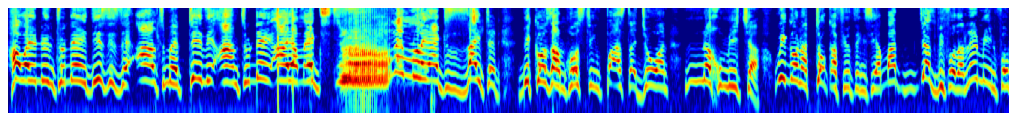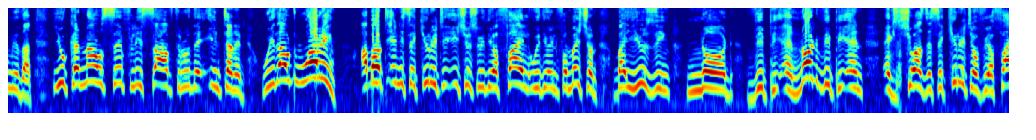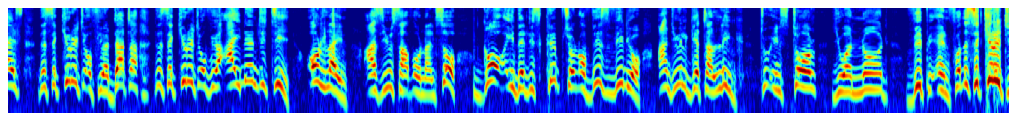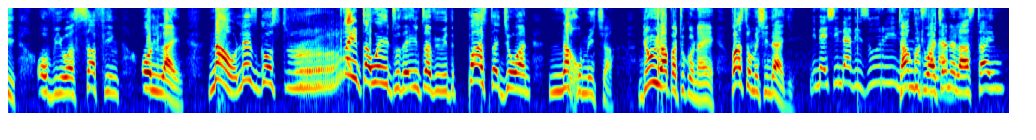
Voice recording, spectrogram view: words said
How are you doing today? This is the Ultimate TV, and today I am extremely excited because I'm hosting Pastor Joan Nahumicha. We're gonna talk a few things here, but just before that, let me inform you that you can now safely serve through the internet without worrying about any security issues with your file, with your information by using NordVPN. NordVPN ensures the security of your files, the security of your data, the security of your identity online as you serve online. So go in the description of this video and you will get a link to install your NordVPN for the security of your surfing online. Now, let's go straight away to the interview with Pastor Joan Nahumicha. Ndio huyu hapa tuko naye. Pastor, umeshindaje? Nimeshinda vizuri. Tangu tuachane last time.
